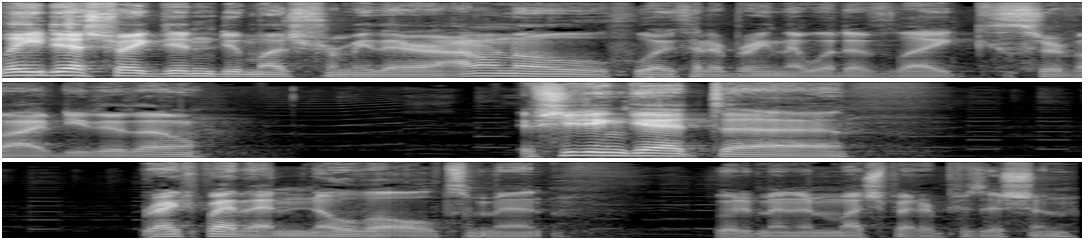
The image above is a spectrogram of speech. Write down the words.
Lady Deathstrike didn't do much for me there. I don't know who I could have bring that would have like survived either though. If she didn't get uh, wrecked by that Nova ultimate, would have been in a much better position.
